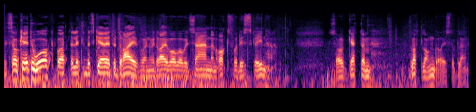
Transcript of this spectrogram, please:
it's okay to walk, but a little bit scary to drive when we drive over with sand and rocks for this screen here. So get them a lot longer is the plan.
